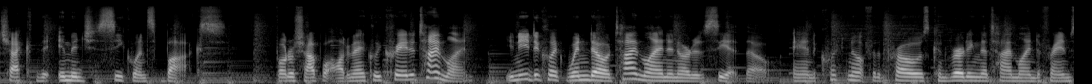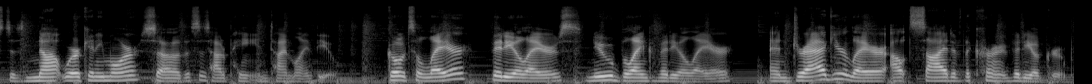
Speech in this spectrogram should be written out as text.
Check the Image Sequence box. Photoshop will automatically create a timeline. You need to click Window Timeline in order to see it, though. And a quick note for the pros, converting the timeline to frames does not work anymore, so this is how to paint in Timeline View. Go to Layer, Video Layers, New Blank Video Layer, and drag your layer outside of the current video group.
